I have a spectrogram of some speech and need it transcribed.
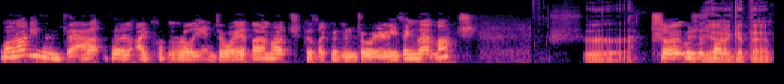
well, not even that, but I couldn't really enjoy it that much because I couldn't enjoy anything that much. Sure. So it was just Yeah, I get that.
